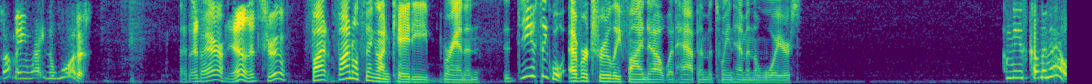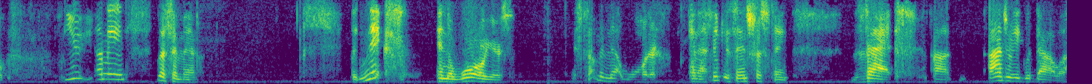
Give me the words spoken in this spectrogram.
Something ain't right in the water. That's, That's fair. Yeah, that's true. Fin- final thing on KD Brandon. Do you think we'll ever truly find out what happened between him and the Warriors? I mean, it's coming out. You, I mean, listen, man. The Knicks and the Warriors is something in that water, and I think it's interesting that uh, Andre Iguodala,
